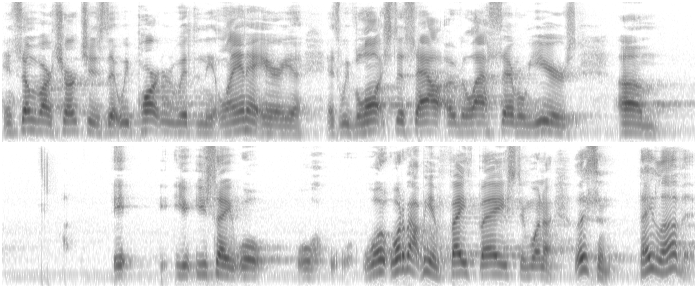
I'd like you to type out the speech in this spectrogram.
in some of our churches that we've partnered with in the Atlanta area as we've launched this out over the last several years. Um, it, you, you say, well what, what about being faith based and whatnot? Listen, they love it.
